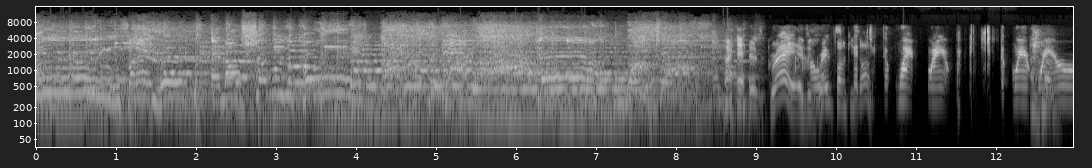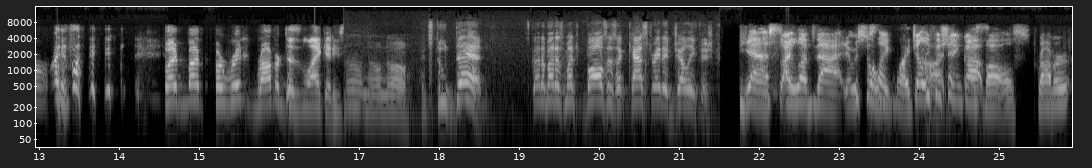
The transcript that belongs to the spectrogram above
Mm, find her and I'll shovel your coal. Yeah, one time. it's great. It's a great funky song. it's like, But but but Rit- Robert doesn't like it. He's No, no, no. It's too dead. It's got about as much balls as a castrated jellyfish. Yes, I loved that. It was just Oh like my jellyfish God, ain't got yes. balls, Robert.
